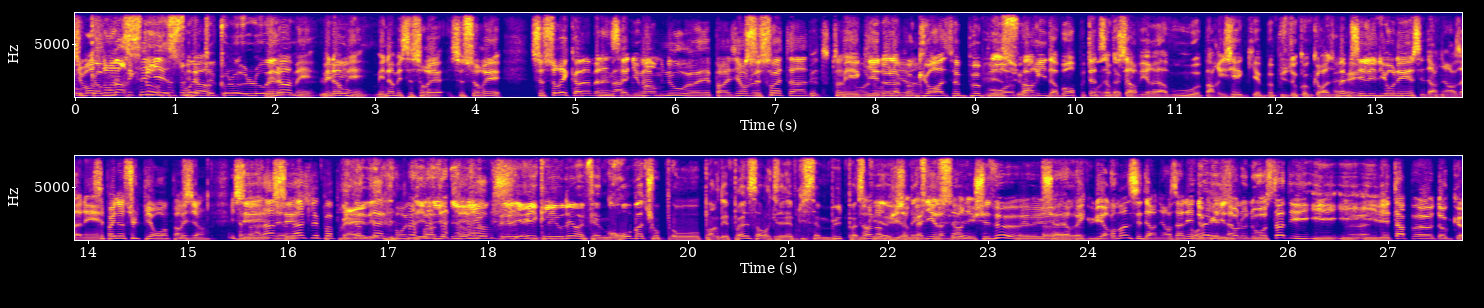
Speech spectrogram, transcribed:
tu vas comme Marseillais. Mais souhaite que l'OL. mais non, mais, mais non, mais, mais non, mais ce serait, ce serait, ce serait quand même un enseignement. Même nous, euh, les Parisiens, on le souhaite, hein, de toute façon. Mais qui est de la hein. concurrence un peu pour euh. Paris d'abord. Peut-être ça vous servirait à vous, euh, Parisiens, qui est un peu plus de concurrence. Ah Même si les Lyonnais ces dernières années. C'est pas une insulte Pierrot, hein, parisien. C'est- Là, c'est- là, je l'ai pas pris comme les- tel pour une les- fois. les- les Lyon- Eric Léonais ont fait un gros match au, Parc des Princes alors qu'ils avaient pris 5 buts parce qu'il y a eu ils ont gagné l'an dernier chez eux euh, régulièrement ces dernières années. depuis il qu'ils a- ont le nouveau stade, ils, les tapent. Donc,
